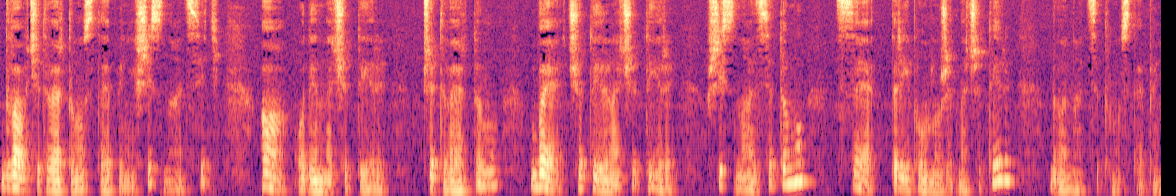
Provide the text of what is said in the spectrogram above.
2 в четвертому степені 16, А 1 на 4 в четвертому, Б 4 на 4 в 16, С 3 помножить на 4 в 12 степені.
